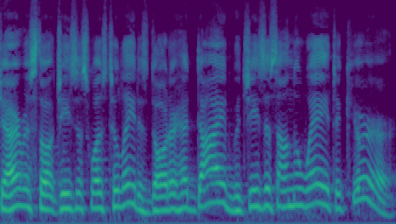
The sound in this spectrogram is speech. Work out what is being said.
Jairus thought Jesus was too late. His daughter had died with Jesus on the way to cure her.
